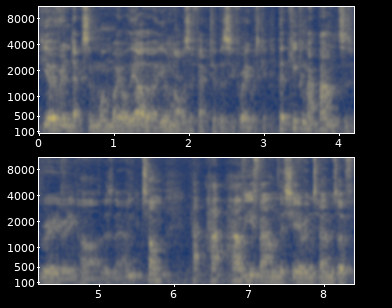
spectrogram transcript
if you over-index in one way or the other, you're Yeah. not as effective as if you're able to keep. But keeping that balance is really, really hard, isn't it? And Tom, how have you found this year in terms of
